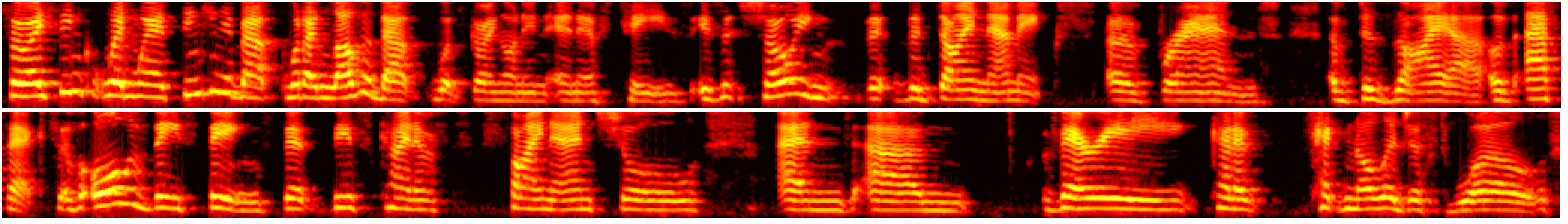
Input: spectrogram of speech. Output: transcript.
So I think when we're thinking about what I love about what's going on in NFTs is it's showing the, the dynamics of brand, of desire, of affect, of all of these things that this kind of financial and um, very kind of technologist world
